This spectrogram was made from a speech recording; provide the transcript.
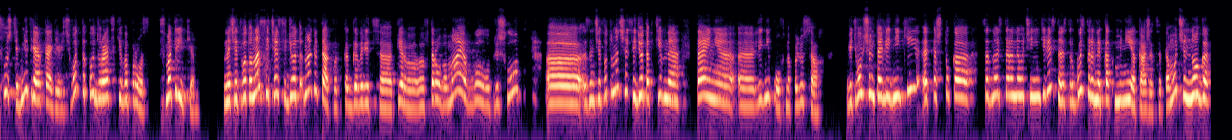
Слушайте, Дмитрий Аркадьевич, вот такой дурацкий вопрос. Смотрите, значит, вот у нас сейчас идет, ну это так, вот как говорится, 1, 2 мая в голову пришло, э, значит, вот у нас сейчас идет активное таяние э, ледников на полюсах. Ведь, в общем-то, ледники – это штука, с одной стороны, очень интересная, с другой стороны, как мне кажется, там очень много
